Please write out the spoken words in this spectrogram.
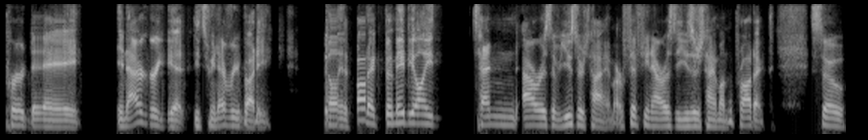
per day in aggregate between everybody building the product, but maybe only 10 hours of user time or 15 hours of user time on the product. So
